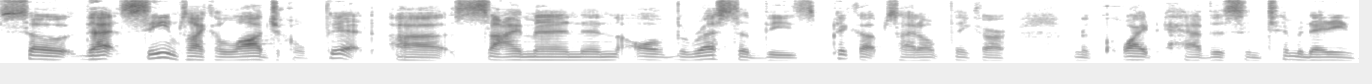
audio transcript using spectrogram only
so that seems like a logical fit. Uh, Simon and all the rest of these pickups, I don't think are going to quite have this intimidating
